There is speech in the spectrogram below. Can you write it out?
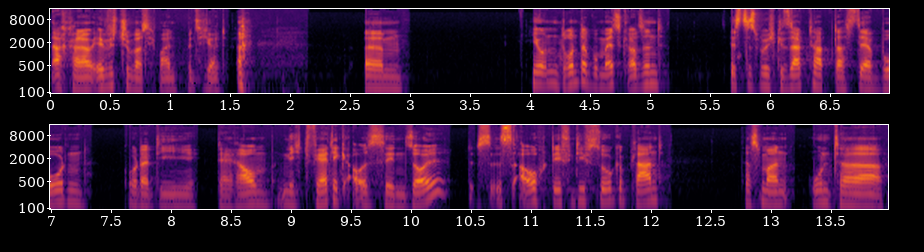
Ach, keine Ahnung, ihr wisst schon, was ich meine, mit Sicherheit. ähm, hier unten drunter, wo wir jetzt gerade sind, ist es, wo ich gesagt habe, dass der Boden oder die, der Raum nicht fertig aussehen soll. Das ist auch definitiv so geplant dass man unter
